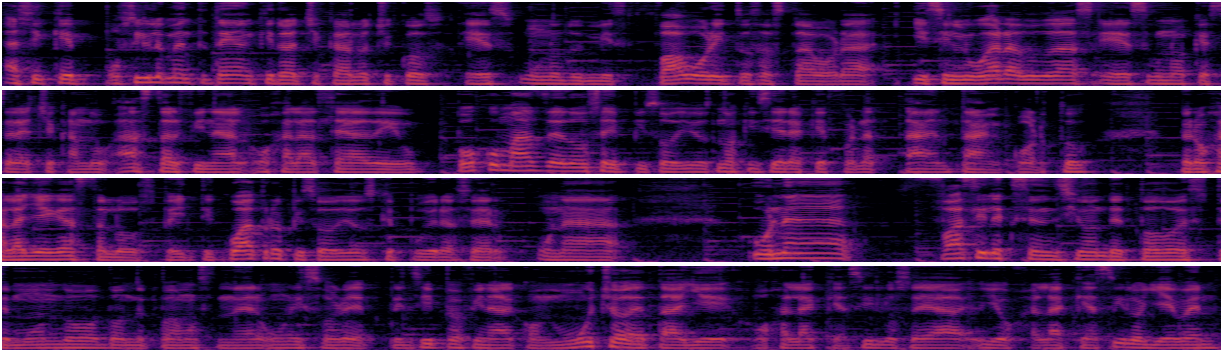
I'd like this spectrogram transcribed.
Así que posiblemente tengan que ir a checarlo chicos, es uno de mis favoritos hasta ahora y sin lugar a dudas es uno que estaré checando hasta el final. Ojalá sea de un poco más de 12 episodios, no quisiera que fuera tan tan corto, pero ojalá llegue hasta los 24 episodios que pudiera ser una... Una fácil extensión de todo este mundo donde podemos tener una historia de principio a final con mucho detalle. Ojalá que así lo sea y ojalá que así lo lleven.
